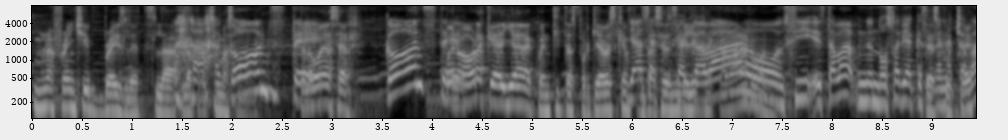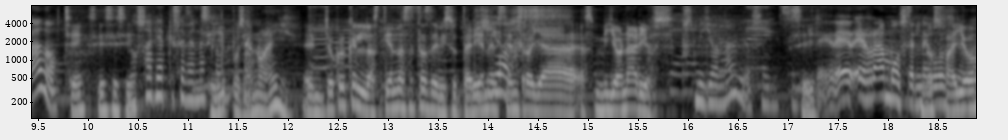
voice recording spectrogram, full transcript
una friendship bracelet la, la próxima semana. Conste. Te lo voy a hacer. Conste. Bueno, ahora que haya cuentitas, porque ya ves que en ya se, Fantasías se Miguel ya acabaron. Sí, estaba, no sabía que se ¿Te habían escuché? acabado. Sí, sí, sí, sí. No sabía que se habían Sí, acabado. pues ya no hay. Eh, Yo creo que en las tiendas estas de bisutería en el centro ya millonarios. Pues millonarios, sí. sí. Sí. Er- Erramos el negocio. Nos falló.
